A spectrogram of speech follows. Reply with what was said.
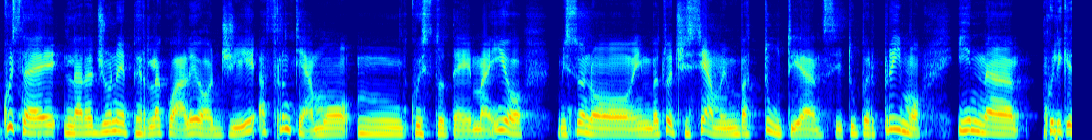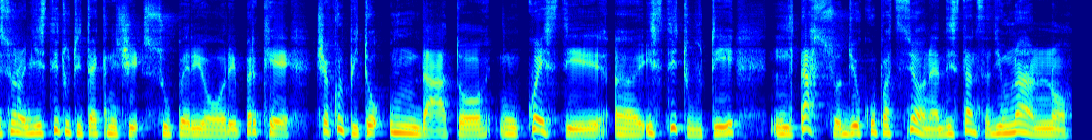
questa è la ragione per la quale oggi affrontiamo mh, questo tema. Io mi sono imbattuta, ci siamo imbattuti, anzi tu per primo, in quelli che sono gli istituti tecnici superiori, perché ci ha colpito un dato. In questi uh, istituti il tasso di occupazione a distanza di un anno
